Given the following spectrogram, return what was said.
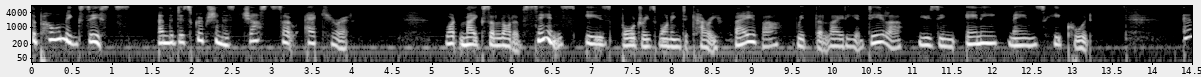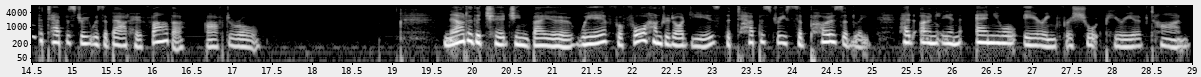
The poem exists and the description is just so accurate. What makes a lot of sense is Baudry's wanting to curry favour with the Lady Adela using any means he could. And the tapestry was about her father, after all. Now to the church in Bayeux, where for 400 odd years the tapestry supposedly had only an annual airing for a short period of time,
